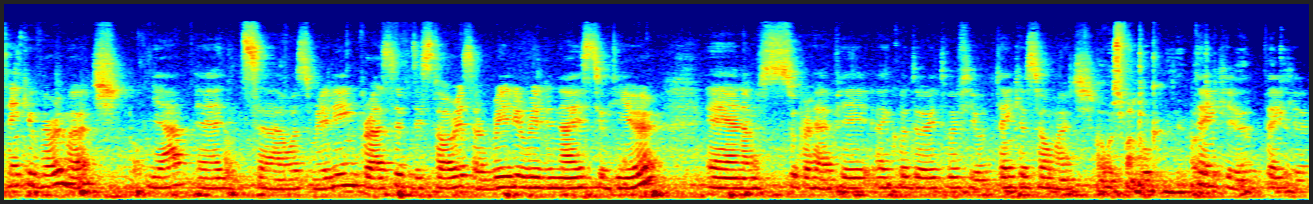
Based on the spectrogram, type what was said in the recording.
Thank you very much. Yeah, and it uh, was really impressive. The stories are really, really nice to hear. And I'm super happy I could do it with you. Thank you so much. Oh, it was fun talking with you. Thank you. Thank you.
